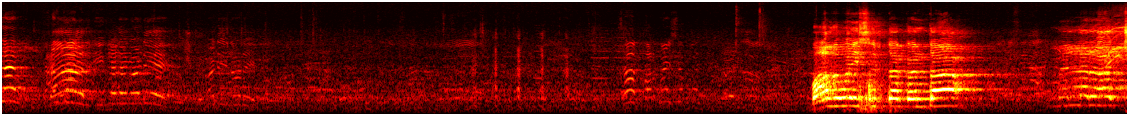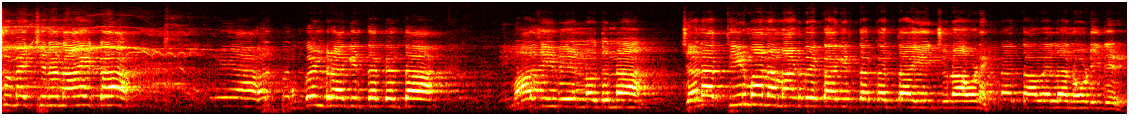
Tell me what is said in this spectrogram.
ಸರ್ ಈ ಕಡೆ ನೋಡಿ ನೋಡಿ ನೋಡಿ ಸರ್ ಪರಮೇಶ್ವರ್ ಭಾಗವಹಿಸಿರ್ತಕ್ಕಂಥ ಎಲ್ಲರ ಅಚ್ಚುಮೆಚ್ಚಿನ ನಾಯಕ ಮುಖಂಡರಾಗಿರ್ತಕ್ಕಂಥ ಮಾಜೀವಿ ಅನ್ನೋದನ್ನ ಜನ ತೀರ್ಮಾನ ಮಾಡಬೇಕಾಗಿರ್ತಕ್ಕಂಥ ಈ ಚುನಾವಣೆ ತಾವೆಲ್ಲ ನೋಡಿದ್ದೀರಿ.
